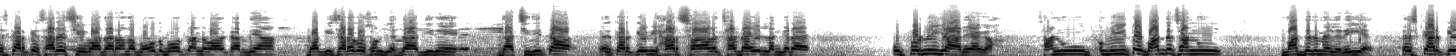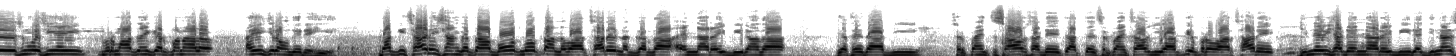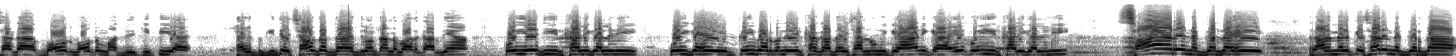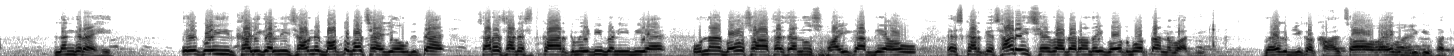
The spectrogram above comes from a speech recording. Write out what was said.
ਇਸ ਕਰਕੇ ਸਾਰੇ ਸੇਵਾਦਾਰਾਂ ਦਾ ਬਹੁਤ ਬਹੁਤ ਧੰਨਵਾਦ ਕਰਦੇ ਹਾਂ। ਬਾਕੀ ਸਾਰਾ ਕੁਝ ਤੁਹਾਨੂੰ ਜਥੇਦਾਰ ਜੀ ਨੇ ਦਾਛੀ ਦਿੱਤਾ। ਇਸ ਕਰਕੇ ਵੀ ਹਰ ਸਾਲ ਸਾਡਾ ਇਹ ਲੰਗਰ ਹੈ, ਉੱਪਰ ਨੂੰ ਹੀ ਜਾ ਰਿਹਾ ਹੈਗਾ। ਸਾਨੂੰ ਉਮੀਦ ਤੋਂ ਵੱਧ ਸਾਨੂੰ ਮਦਦ ਮਿਲ ਰਹੀ ਹੈ। ਇਸ ਕਰਕੇ ਇਸ ਨੂੰ ਅਸੀਂ ਅਸੀਂ ਪਰਮਾਤਮਾ ਦੀ ਕਿਰਪਾ ਨਾਲ ਅਸੀਂ ਚਲਾਉਂਦੇ ਰਹੀਏ। ਬਾਕੀ ਸਾਰੀ ਸੰਗਤ ਦਾ ਬਹੁਤ ਬਹੁਤ ਧੰਨਵਾਦ। ਸਾਰੇ ਨਗਰ ਦਾ, ਐਨ ਆਰ ਆਈ ਵੀਰਾਂ ਦਾ, ਜਥੇਦਾਰ ਜੀ ਸਰਪੰਚ ਸਾਹਿਬ, ਸਾਡੇ ਚਾਚੇ ਸਰਪੰਚ ਸਾਹਿਬ ਜੀ ਆਰਤੀ ਪਰਿਵਾਰ ਸਾਰੇ, ਜਿੰਨੇ ਵੀ ਸਾਡੇ ਐਨ ਆਰ ਆਈ ਵੀਰ ਹੈ, ਜਿਨ੍ਹਾਂ ਨੇ ਸਾਡਾ ਬਹੁਤ ਬਹੁਤ ਮਦਦ ਕੀਤੀ ਹੈ, ਹੈਲਪ ਕੀਤੀ ਸਭ ਦਾ ਦ- ਦਿਲੋਂ ਧੰਨਵਾਦ ਕਰਦੇ ਆ ਕੋਈ ਇਹ ਜੀ ਈਰਖਾ ਵਾਲੀ ਗੱਲ ਨਹੀਂ, ਕੋਈ ਕਹੇ, ਕਈ ਵਾਰ ਬੰਦੇ ਈਰਖਾ ਕਰਦਾ ਵੀ ਸਾਨੂੰ ਨਹੀਂ ਕਿਹਾ ਨਹੀਂ ਕਿਹਾ, ਇਹ ਕੋਈ ਈਰਖਾ ਵਾਲੀ ਗੱਲ ਨਹੀਂ। ਸਾਰੇ ਨਗਰ ਦਾ ਇਹ, ਰਲ ਮਿਲ ਕੇ ਸਾਰੇ ਨਗਰ ਦਾ ਲੰਗਰ ਹੈ ਇਹ। ਇਹ ਕੋਈ ਈਰਖਾ ਵਾਲੀ ਗੱਲ ਨਹੀਂ, ਸਭ ਨੇ ਵੱਧ ਤੋਂ ਵੱਧ ਸਹਿਯੋਗ ਦਿੱਤਾ ਹੈ। ਸਾਰੇ ਸਾਡੇ ਸਤਕਾਰ ਕਮੇਟੀ ਬਣੀ ਵੀ ਹੈ, ਉਹਨਾਂ ਦਾ ਬਹੁਤ ਸਾਥ ਹੈ ਸਾਨੂੰ, ਸਫ਼ਾਈ ਕਰਦੇ ਆ ਉਹ। ਇਸ ਕਰਕੇ ਸਾਰੇ ਸੇਵਾਦਾਰਾਂ ਦਾ ਹੀ ਬਹੁਤ ਬਹੁਤ ਧੰਨਵਾਦ ਜੀ। ਵਾਹਿਗੁਰੂ ਜੀ ਕਾ ਖਾਲਸਾ, ਵਾਹਿਗੁਰੂ ਜੀ ਕੀ ਫਤਿਹ।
